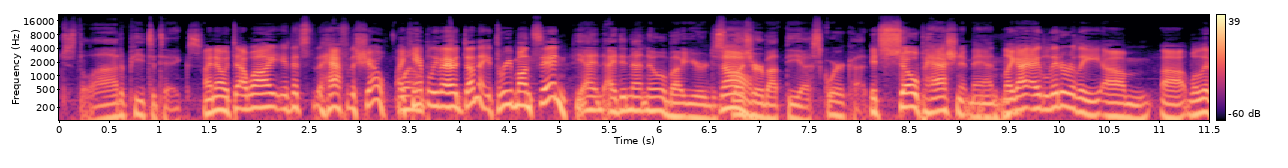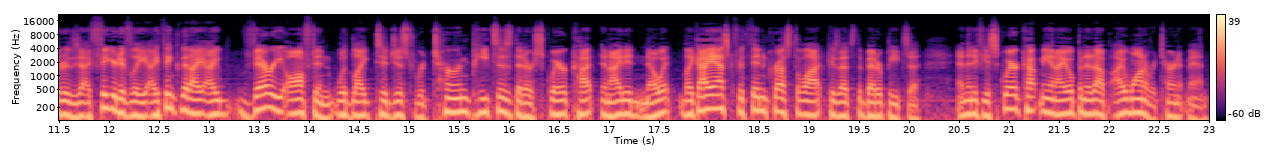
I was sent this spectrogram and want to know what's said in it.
Just a lot of pizza takes. I know it. Well, I, that's half of the show. I can't believe I haven't done that three months in. Yeah, I, I did not know about your displeasure about the uh, square cut. It's so passionate, man. Like I, I literally, um, uh, well, literally, I figuratively, I think that I, I very often would like to just return pizzas that are square cut, and I didn't know it. Like I ask for thin crust a lot because that's the better pizza, and then if you square cut me and I open it up, I want to return it, man.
